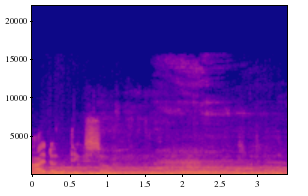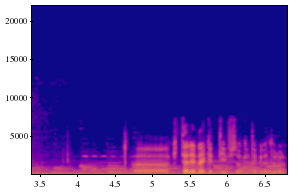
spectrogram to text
I don't think so. Uh, kita ada negatif, so kita kena turun.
